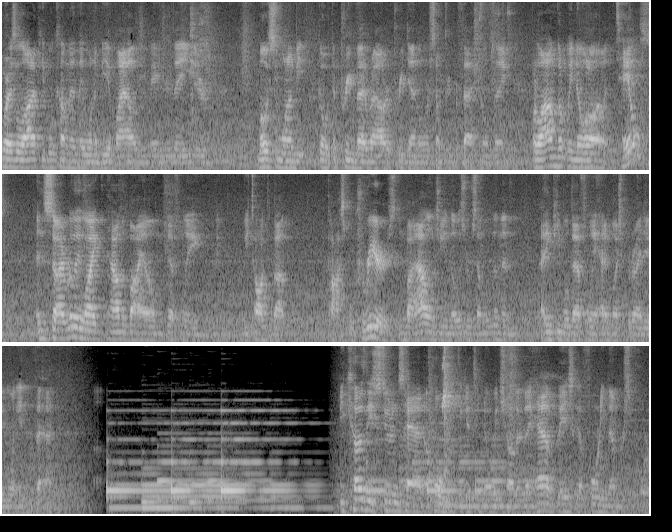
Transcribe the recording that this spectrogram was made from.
whereas a lot of people come in, they want to be a biology major. They either, most of them want to be go with the pre-med route or pre-dental or some pre-professional thing. But a lot of them don't really know what all that entails. And so I really liked how the biome definitely, we talked about possible careers in biology, and those were some of them. And I think people definitely had a much better idea going into that. Because these students had a whole week to get to know each other, they have basically a 40 member support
